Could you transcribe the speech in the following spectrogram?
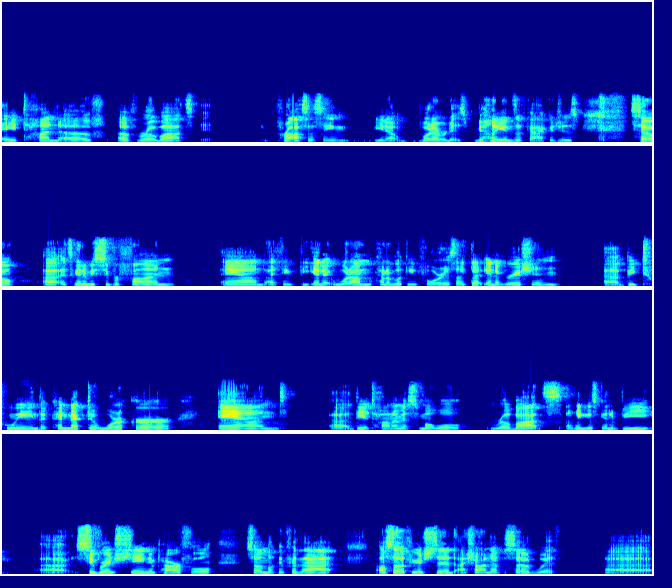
a ton of of robots processing, you know, whatever it is, billions of packages. So uh, it's going to be super fun, and I think the what I'm kind of looking for is like that integration uh, between the connected worker and uh, the autonomous mobile robots. I think is going to be uh, super interesting and powerful. So I'm looking for that. Also, if you're interested, I shot an episode with uh,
